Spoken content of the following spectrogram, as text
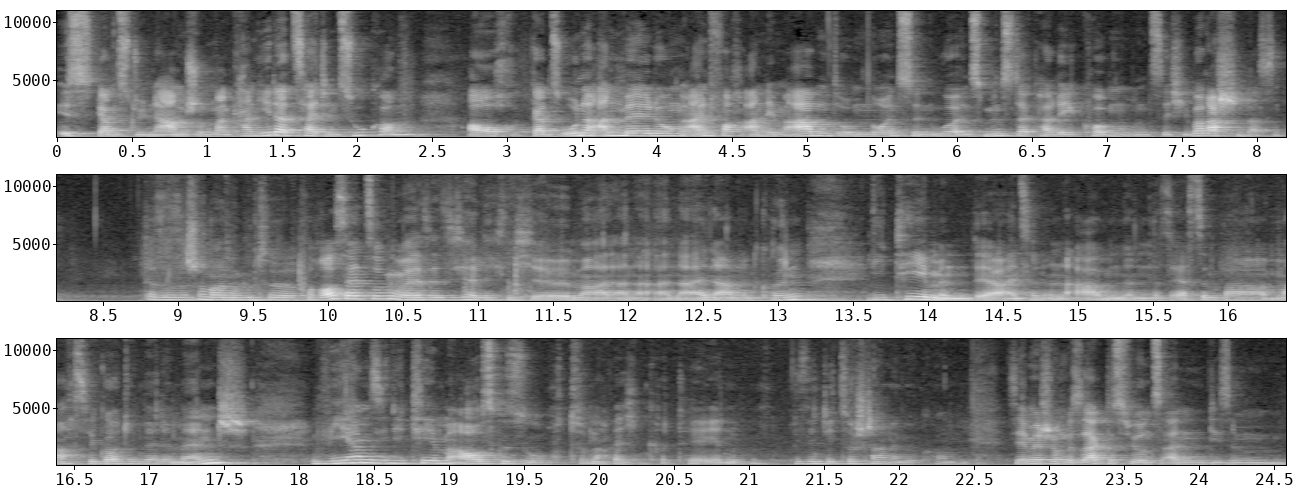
ist ganz dynamisch und man kann jederzeit hinzukommen, auch ganz ohne Anmeldung, einfach an dem Abend um 19 Uhr ins Münsterkarree kommen und sich überraschen lassen. Das ist schon mal eine gute Voraussetzung, weil es ja sicherlich nicht äh, immer alle an, an, allen Abenden können. Die Themen der einzelnen Abenden. Das erste war Mach's wie Gott und werde Mensch. Wie haben Sie die Themen ausgesucht? Nach welchen Kriterien? Wie sind die zustande gekommen? Sie haben ja schon gesagt, dass wir uns an diesem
